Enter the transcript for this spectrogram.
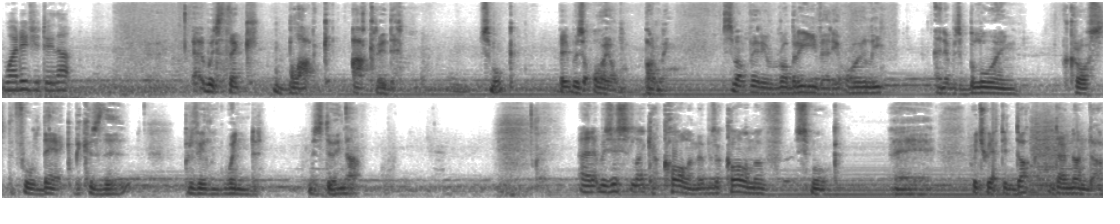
Why did you do that? It was thick, black, acrid smoke. It was oil burning. It smelled very rubbery, very oily, and it was blowing across the full deck because the prevailing wind was doing that. And it was just like a column. It was a column of smoke, uh, which we had to duck down under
